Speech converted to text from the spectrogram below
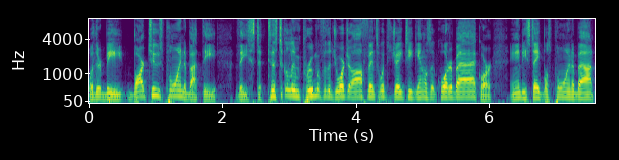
whether it be Bartoo's point about the the statistical improvement for the Georgia offense with JT Daniels at quarterback, or Andy Staples' point about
